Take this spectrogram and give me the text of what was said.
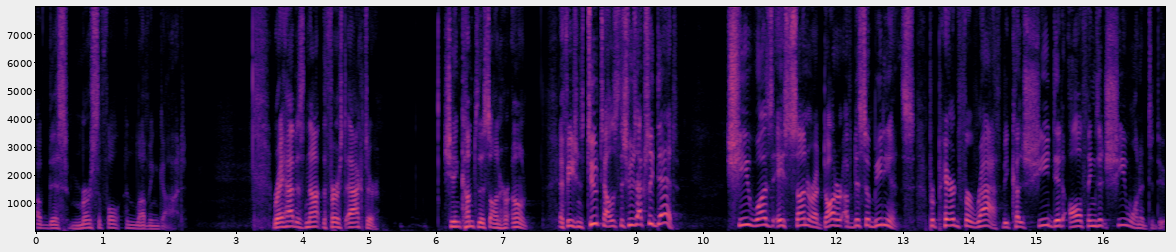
of this merciful and loving God. Rahab is not the first actor. She didn't come to this on her own. Ephesians 2 tells us that she was actually dead. She was a son or a daughter of disobedience, prepared for wrath because she did all things that she wanted to do.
